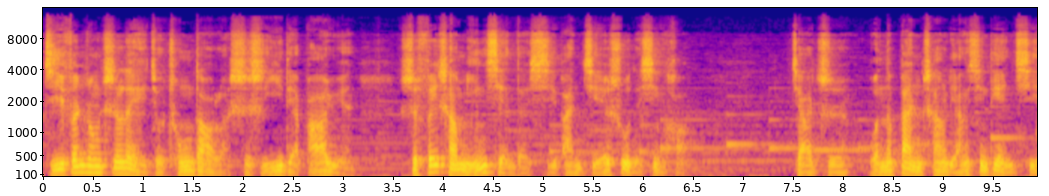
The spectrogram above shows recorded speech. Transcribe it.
几分钟之内就冲到了四十一点八元，是非常明显的洗盘结束的信号。加之我那半仓良性电器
